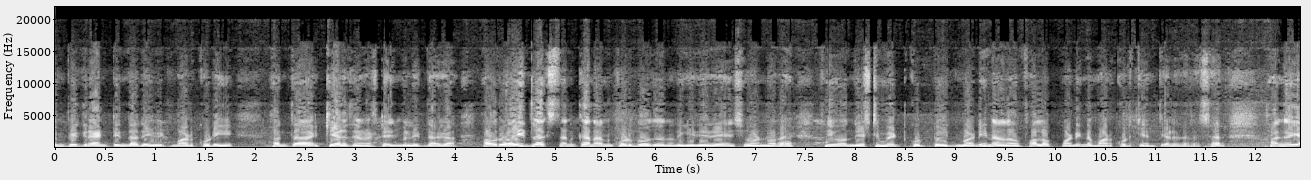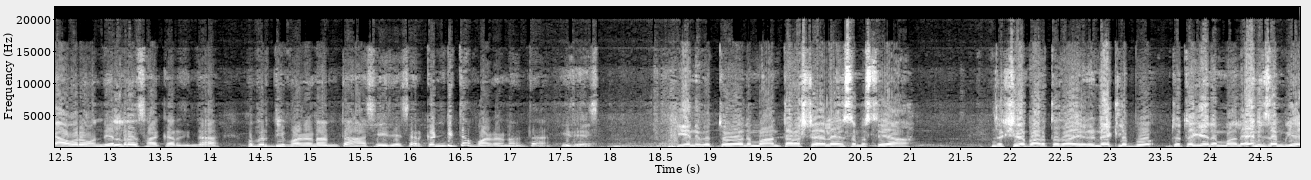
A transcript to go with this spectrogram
ಎಂ ಪಿ ಗ್ರ್ಯಾಂಟಿಂದ ದಯವಿಟ್ಟು ಮಾಡಿಕೊಡಿ ಅಂತ ಕೇಳಿದೆ ನಾನು ಸ್ಟೇಜ್ ಮೇಲೆ ಇದ್ದಾಗ. ಅವರು ಐದು ಲಕ್ಷ ತನಕ ನಾನು ಕೊಡ್ಬೋದು, ನನಗೆ ಇದಿದೆ ಶಿವಣ್ಣವರೇ. ಒಂದು ಎಸ್ಟಿಮೇಟ್ ಕೊಟ್ಟು ಇದು ಮಾಡಿ, ನಾನು ಫಾಲೋಅಪ್ ಮಾಡಿ, ನಾನು ಮಾಡಿಕೊಡ್ತೀನಿ ಅಂತ ಹೇಳಿದ್ದಾರೆ, ಸರ್. ಹಾಗಾಗಿ ಅವರ ಒಂದು ಎಲ್ಲರ ಸಹಕಾರದಿಂದ ಅಭಿವೃದ್ಧಿ ಮಾಡೋಣ ಅಂತ ಆಸೆ ಇದೆ, ಸರ್. ಖಂಡಿತ ಮಾಡೋಣ ಅಂತ ಇದೆ. ಏನಿವತ್ತು ನಮ್ಮ ಅಂತಾರಾಷ್ಟ್ರೀಯ ಲಯನ್ ಸಂಸ್ಥೆಯ ದಕ್ಷಿಣ ಭಾರತದ ಎರಡನೇ ಕ್ಲಬ್ಬು. ಜೊತೆಗೆ ನಮ್ಮ ಲಯನಿಸಮ್ಗೆ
